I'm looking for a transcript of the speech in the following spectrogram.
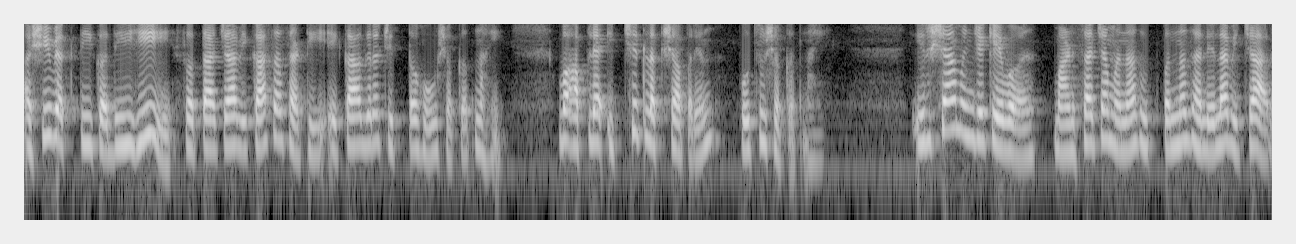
अशी व्यक्ती कधीही स्वतःच्या विकासासाठी एकाग्र चित्त होऊ शकत नाही व आपल्या इच्छित लक्षापर्यंत पोचू शकत नाही. ईर्ष्या म्हणजे केवळ माणसाच्या मनात उत्पन्न झालेला विचार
